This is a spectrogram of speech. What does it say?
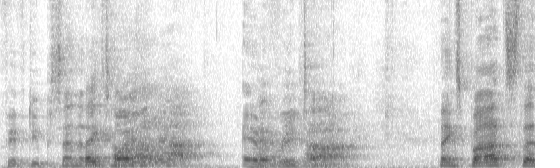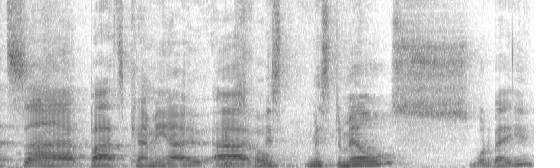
Fifty percent of Thanks, the time. I'm. Every time. Thanks, Barts. That's uh, Bart's cameo. Uh, Mr. Mills, what about you?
